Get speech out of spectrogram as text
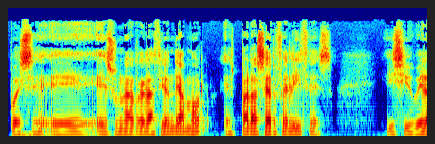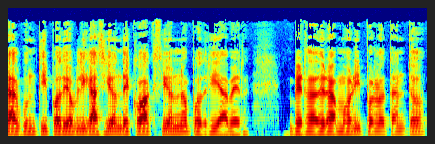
pues eh, es una relación de amor, es para ser felices. Y si hubiera algún tipo de obligación, de coacción, no podría haber verdadero amor y por lo tanto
